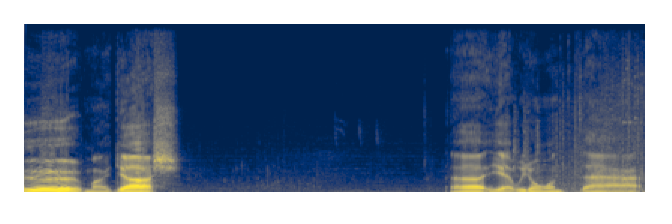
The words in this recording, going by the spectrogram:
Oh my gosh. Uh, yeah, we don't want that.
